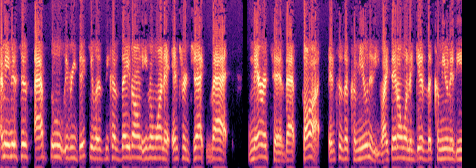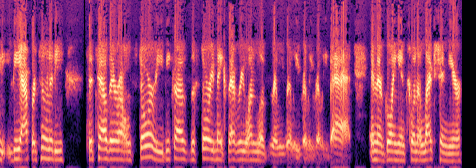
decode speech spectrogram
I mean, it's just absolutely ridiculous because they don't even want to interject that narrative, that thought into the community. Like they don't want to give the community the opportunity to tell their own story because the story makes everyone look really, really, really, really bad. And they're going into an election year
